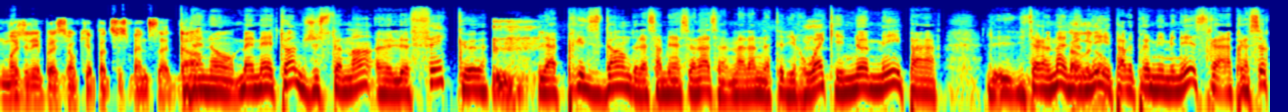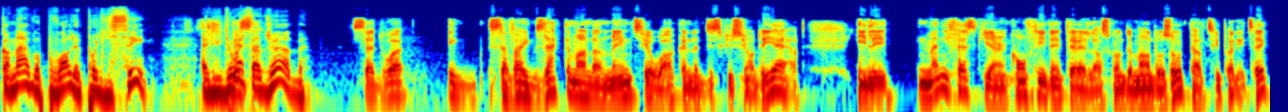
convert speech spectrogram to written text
moi, j'ai l'impression qu'il n'y a pas de suspense là-dedans. Ben non, mais, mais Tom, justement, euh, le fait que la présidente de l'Assemblée nationale, c'est Mme Nathalie Roy, qui est nommée par, littéralement Par nommée par le premier ministre, après ça, comment elle va pouvoir le policer? Elle lui doit Mais ça- sa job. ça doit, ça va exactement dans le même tiroir que notre discussion d'hier. Il est manifeste qu'il y a un conflit d'intérêts lorsqu'on demande aux autres partis politiques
